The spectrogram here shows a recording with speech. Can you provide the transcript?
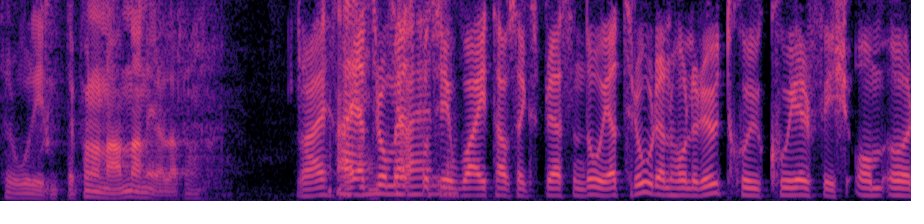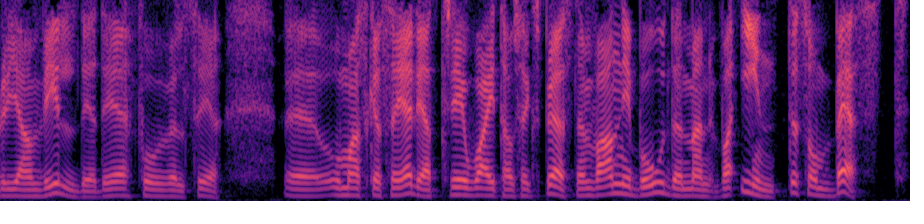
tror inte på någon annan i alla fall. Nej, Nej jag tror mest på tre White House Express ändå. Jag tror den håller ut sju Queerfish om Örjan vill det. Det får vi väl se. Uh, och man ska säga det att tre White House Express, den vann i Boden men var inte som bäst.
